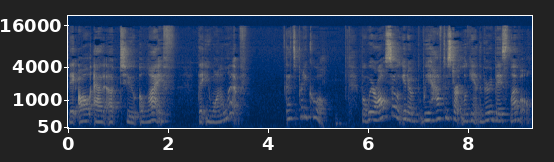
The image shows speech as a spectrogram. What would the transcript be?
They all add up to a life that you want to live. That's pretty cool. But we're also, you know, we have to start looking at the very base level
